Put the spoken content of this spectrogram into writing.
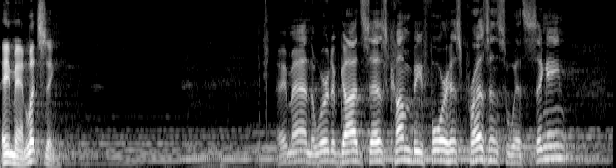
Amen. Let's sing. Amen. The Word of God says, Come before His presence with singing,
